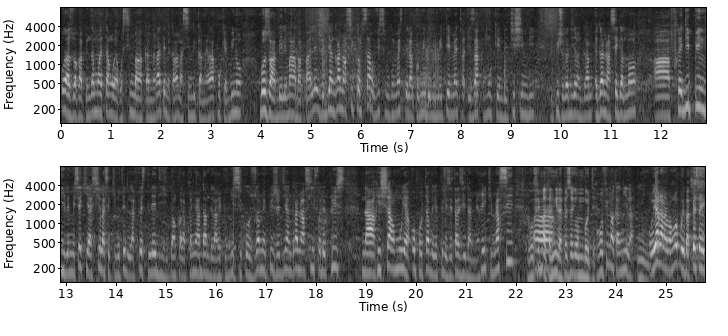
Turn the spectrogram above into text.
oyo azwaka penza mwa tango ya kosimba kamera te mais quand même asimbi kamera pour que bino Bozo Abelema na Bapalais. Je dis un grand merci comme ça au vice-bourgmestre de la commune de Limité, maître Isaac Mukende Chishimbi. Et puis je dois dire un grand, un grand merci également à Freddy Pindi, le monsieur qui assure la sécurité de la First Lady, donc la première dame de la République Siko Zom. Et puis je dis un grand merci une fois de plus à Richard Mouya, au potable depuis les États-Unis d'Amérique. Merci. Rofi euh, Makangila, pesa yo mbote. Rofi Makangila. Mm. Oyaka na bango boye ba pesa yo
